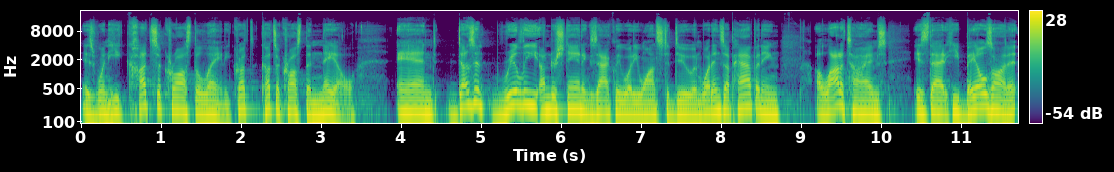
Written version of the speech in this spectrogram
is when he cuts across the lane, he cuts across the nail and doesn't really understand exactly what he wants to do. And what ends up happening a lot of times is that he bails on it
